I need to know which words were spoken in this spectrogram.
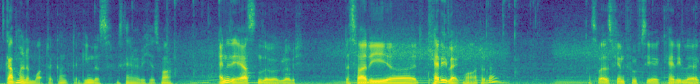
Es gab mal eine Mod, da, da ging das. Ich weiß gar nicht mehr, welches war. Eine der ersten sogar, glaube ich. Das war die, äh, die Cadillac-Mod, oder? Das war das 54er Cadillac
